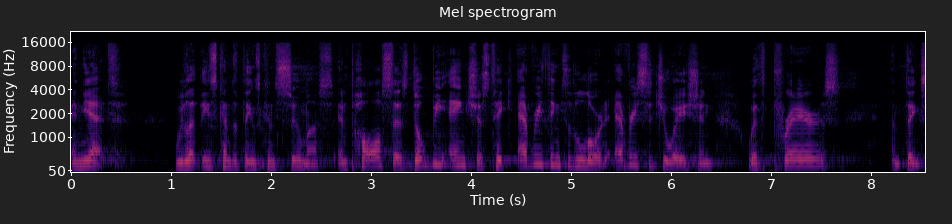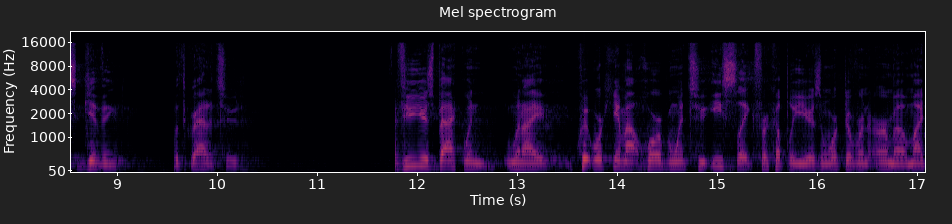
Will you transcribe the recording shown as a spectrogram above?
And yet, we let these kinds of things consume us. And Paul says, Don't be anxious. Take everything to the Lord, every situation, with prayers and thanksgiving, with gratitude. A few years back, when, when I quit working at Mount Horeb and went to Eastlake for a couple of years and worked over in Irmo, my,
